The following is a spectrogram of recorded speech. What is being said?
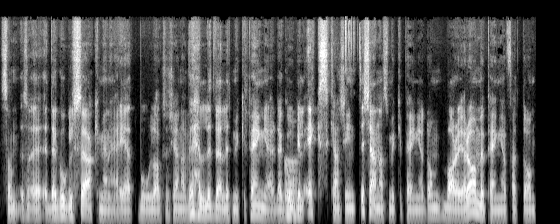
som, eh, där Google Sök menar jag är ett bolag som tjänar väldigt, väldigt mycket pengar. Där mm. Google X kanske inte tjänar så mycket pengar. De bara gör av med pengar för att de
